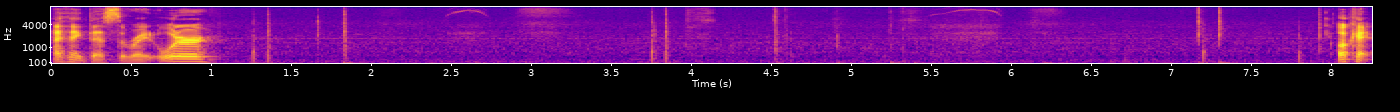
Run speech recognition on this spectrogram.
I think that's the right order. Okay.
